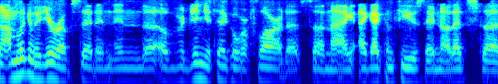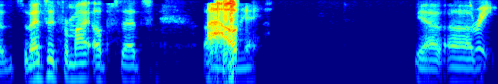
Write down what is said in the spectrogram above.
no, I'm looking at your upset in, in uh, Virginia Tech over Florida. So now I, I got confused there. No, that's uh, so that's it for my upsets. Ah, Um, okay. Yeah. Uh, Three.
